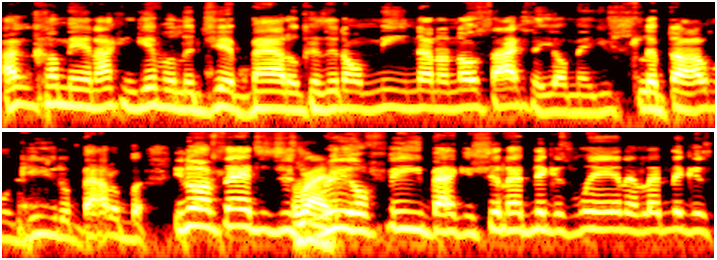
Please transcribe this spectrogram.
I can come in, I can give a legit battle because it don't mean none on no side. I say, yo man, you slipped off. I'm gonna give you the battle, but you know what I'm saying? It's just Right. real feedback and shit. Let niggas win and let niggas.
